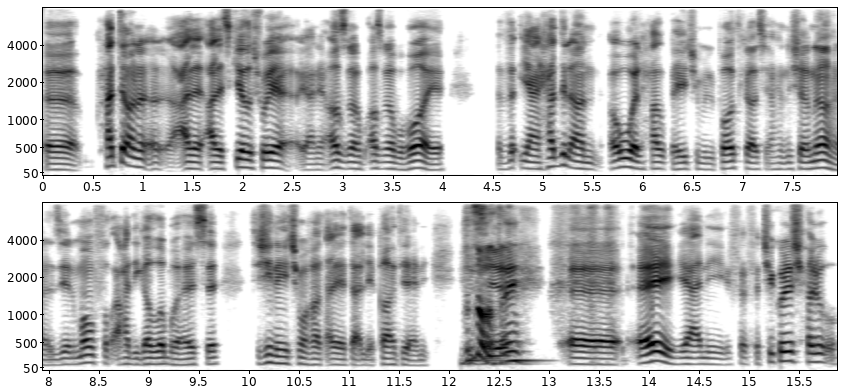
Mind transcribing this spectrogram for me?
آه، حتى أنا على على scale شوية يعني أصغر أصغر بهواية. ذ- يعني حد الآن أول حلقة هيك من البودكاست يعني نشرناها زين ما المفروض أحد يقلبها هسه. تجينا هيك مرات عليها تعليقات يعني. بالضبط اي آه اي يعني فشيء كلش حلو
